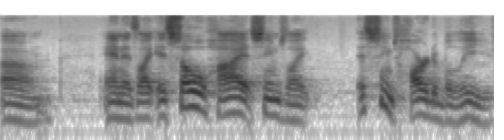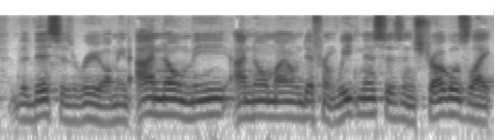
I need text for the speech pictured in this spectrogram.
Um, and it's like, it's so high, it seems like, it seems hard to believe that this is real. I mean, I know me, I know my own different weaknesses and struggles. Like,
